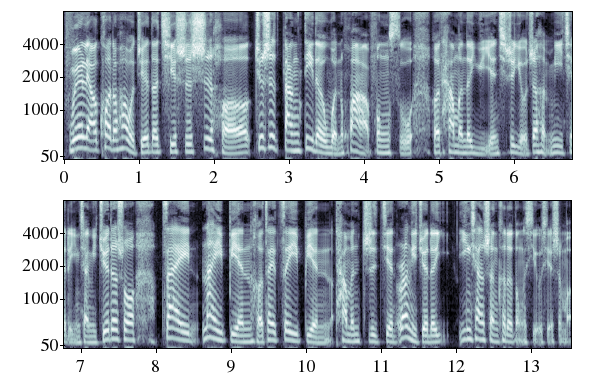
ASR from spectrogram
幅员辽阔的话，我觉得其实是和就是当地的文化风俗和他们的语言其实有着很密切的影响。你觉得说在那一边和在这一边他们之间，让你觉得印象深刻的东西有些什么？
